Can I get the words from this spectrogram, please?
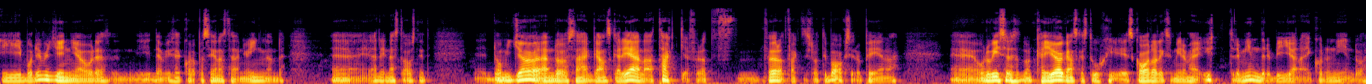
i både Virginia och det, i det vi ska kolla på senast här, New England, eh, eller i nästa avsnitt, de gör ändå så här ganska rejäla attacker för att, för att faktiskt slå tillbaka européerna. Eh, och då visar det sig att de kan göra ganska stor skada liksom, i de här yttre mindre byarna i kolonin. Då.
